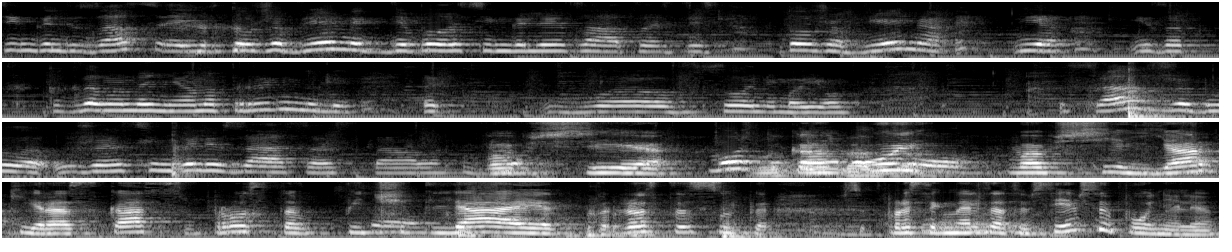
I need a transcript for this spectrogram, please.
сигнализация, и в то же время, где была сигнализация, здесь в то же время, и, и за- когда мы на нее напрыгнули, так в, в соне моем, сразу же было, уже сигнализация стала. Вообще, Можно какой потом. вообще яркий рассказ, просто впечатляет, просто супер. Про сигнализацию все все поняли?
